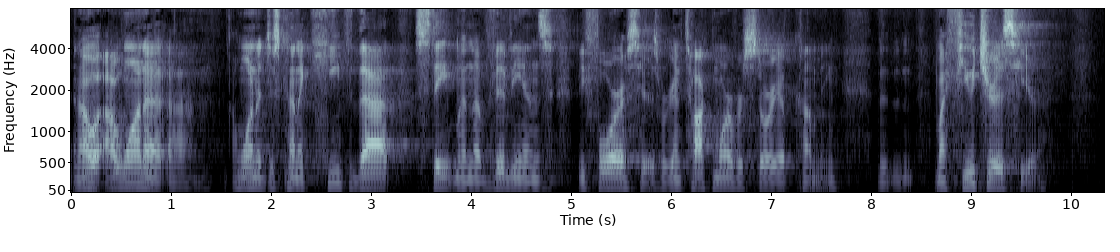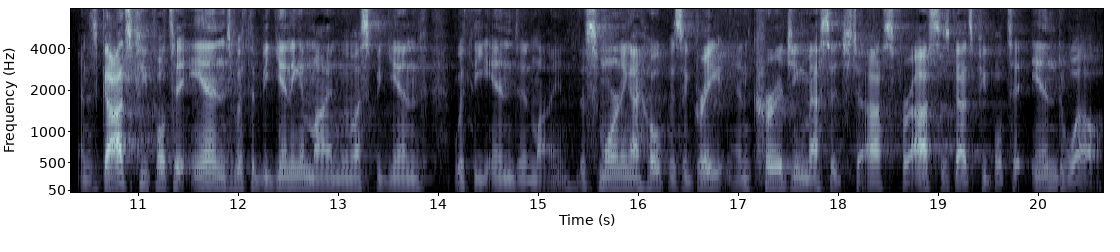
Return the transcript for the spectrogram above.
And I, I want to. Um, I want to just kind of keep that statement of Vivian's before us here as we're going to talk more of her story upcoming. My future is here. And as God's people, to end with the beginning in mind, we must begin with the end in mind. This morning, I hope, is a great, encouraging message to us, for us as God's people, to end well.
